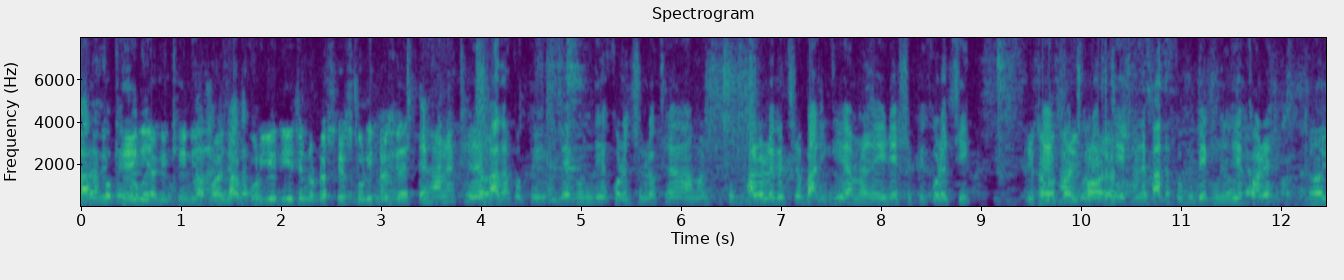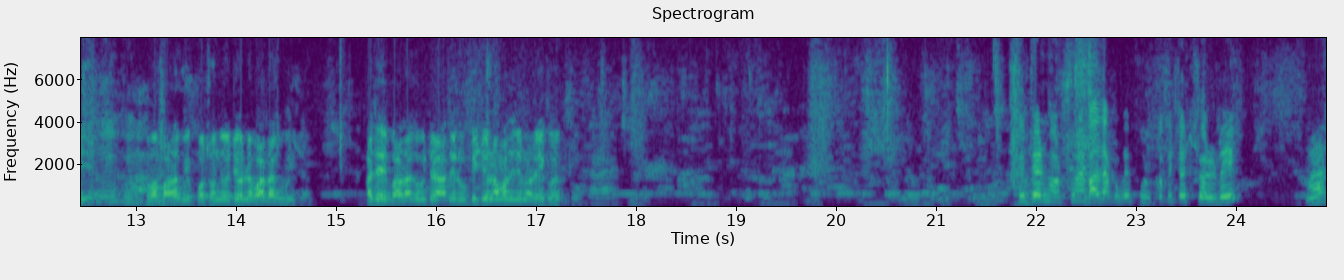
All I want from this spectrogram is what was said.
বাঁধাকপি খেয়ে নি আগে খেয়ে নি। আপনারা যা বাঁধাকপি। ভরিয়ে দিয়েছেন ওটা শেষ করি আগে এখানে খেয়ে বাঁধাকপি বেগুন দিয়ে করেছিল খেয়ে আমার খুব ভালো লেগেছিল। বাড়ি গিয়ে আমরা এই রেসিপি করেছি। এখানে তাই পাওয়া যাচ্ছে। এখানে বাঁধাকপি বেগুন দিয়ে করে। হ্যাঁ ইয়ে। তোমার বাঁধাকপি পছন্দ হয়েছে বলে বাঁধাকপিটা। আচ্ছা এই বাঁধাকপিটা রাতে রুটির জন্য আমাদের জন্য রেখো একটু। শীতের মরশুমে বাঁধাকপি ফুলকপি তো চলবেই। আর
